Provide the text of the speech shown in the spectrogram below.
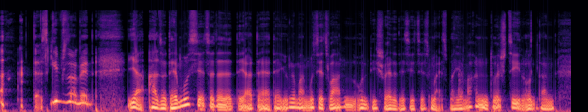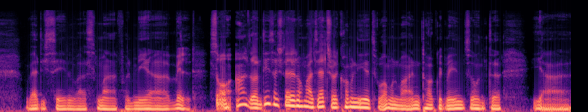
das gibt's doch nicht. Ja, also der muss jetzt, der, der, der, der junge Mann muss jetzt warten und ich werde das jetzt erstmal hier machen, durchziehen und dann werde ich sehen, was man von mir will. So, also an dieser Stelle nochmal herzlich willkommen hier zu Om und Wein, Talk mit Vince und äh, ja,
